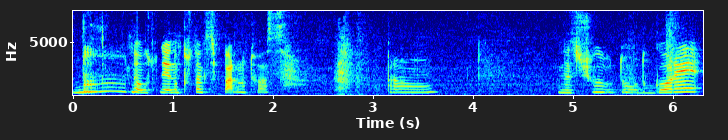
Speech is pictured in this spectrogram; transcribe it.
Бррр, много студено, пуснах си парното аз. Право. На чудото отгоре.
